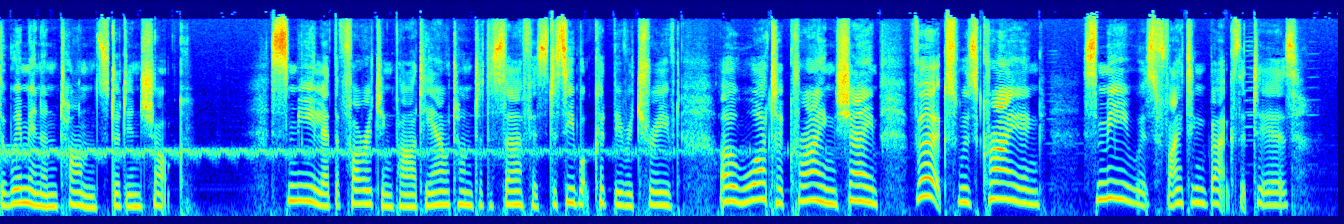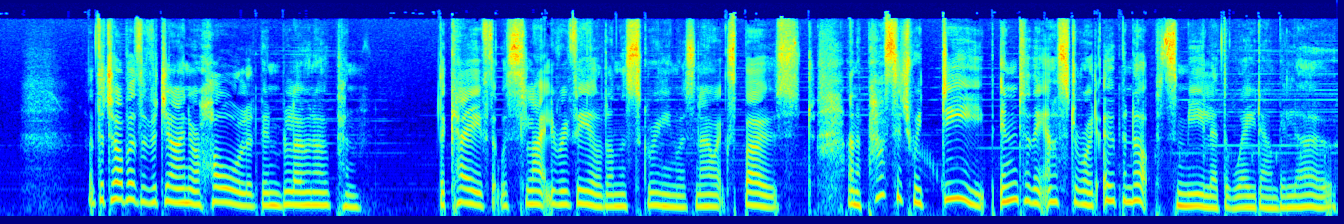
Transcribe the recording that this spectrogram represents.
The women and Ton stood in shock. Smee led the foraging party out onto the surface to see what could be retrieved. Oh, what a crying shame! Verks was crying. Smee was fighting back the tears. At the top of the vagina, a hole had been blown open. The cave that was slightly revealed on the screen was now exposed, and a passageway deep into the asteroid opened up. Smee led the way down below.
